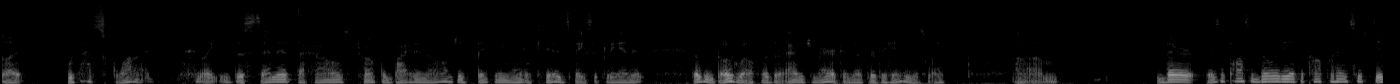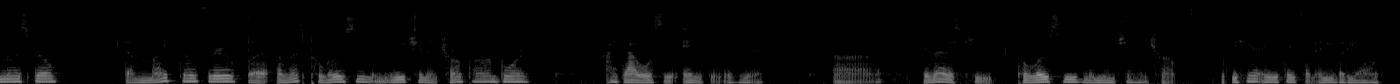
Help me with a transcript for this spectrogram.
But we got squat like the Senate, the House, Trump, and Biden are all just bickering little kids, basically, and it doesn't bode well for the average American that they're behaving this way. Um, there is a possibility of a comprehensive stimulus bill that might go through, but unless Pelosi, Mnuchin, and Trump are on board, I doubt we'll see anything this year. Uh, and that is key. Pelosi, Mnuchin, and Trump. If you hear anything from anybody else,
